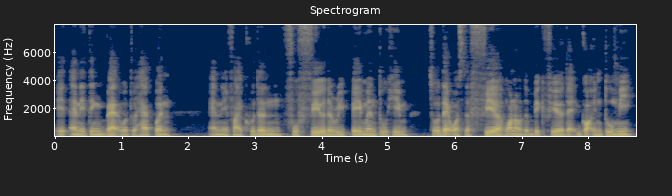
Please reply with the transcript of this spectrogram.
if anything bad were to happen and if I couldn't fulfill the repayment to him so that was the fear, one of the big fear that got into me.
